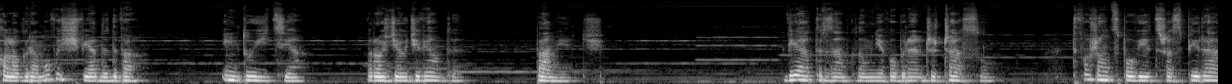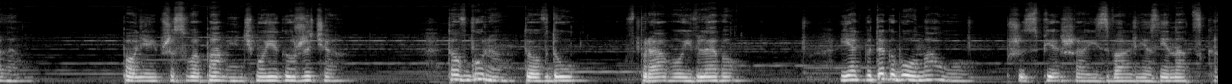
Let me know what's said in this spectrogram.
Hologramowy świat 2. Intuicja. Rozdział 9. Pamięć. Wiatr zamknął mnie w obręczy czasu, tworząc z powietrza spiralę. Po niej przesuwa pamięć mojego życia. To w górę, to w dół, w prawo i w lewo. I jakby tego było mało, przyspiesza i zwalnia znienacka.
